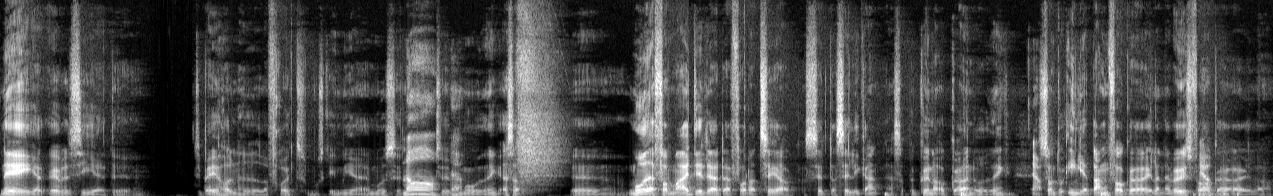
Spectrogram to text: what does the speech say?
Nej, jeg, jeg vil sige, at øh, tilbageholdenhed eller frygt måske mere er modsætning Nå, til ja. mod. Ikke? Altså, øh, mod er for mig det der, der får dig til at sætte dig selv i gang. Altså begynder at gøre noget, ikke? Ja. som du egentlig er bange for at gøre, eller nervøs for Ja. at gøre. Eller...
